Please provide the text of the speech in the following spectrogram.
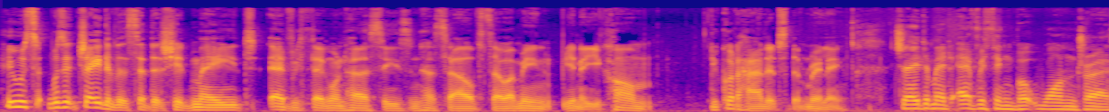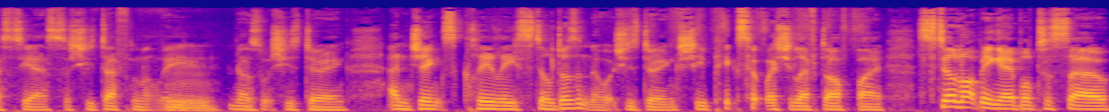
who was was it? Jaida that said that she had made everything on her season herself. So, I mean, you know, you can't. You've got to hand it to them, really. Jaida made everything but one dress, yes, so she definitely Hmm. knows what she's doing. And Jinkx clearly still doesn't know what she's doing. She picks up where she left off by still not being able to sew,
